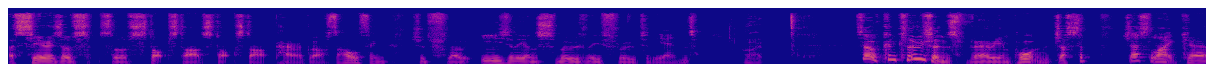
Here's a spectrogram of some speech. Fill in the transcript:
a series of sort of stop, start, stop, start paragraphs. The whole thing should flow easily and smoothly through to the end. Right. So conclusions very important. Just just like uh,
